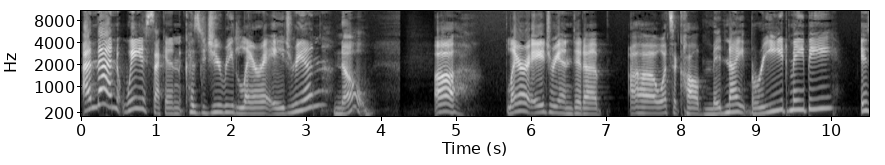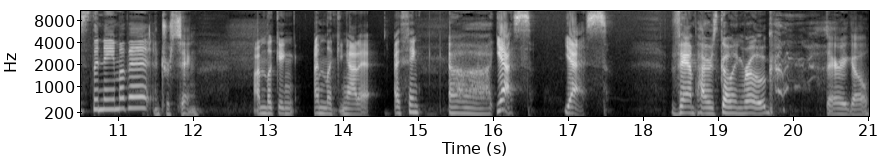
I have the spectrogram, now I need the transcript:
And then wait a second, because did you read Lara Adrian? No. Uh Lara Adrian did a uh what's it called? Midnight Breed, maybe is the name of it. Interesting. I'm looking I'm looking at it. I think uh yes. Yes. Vampires going rogue. There you go.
